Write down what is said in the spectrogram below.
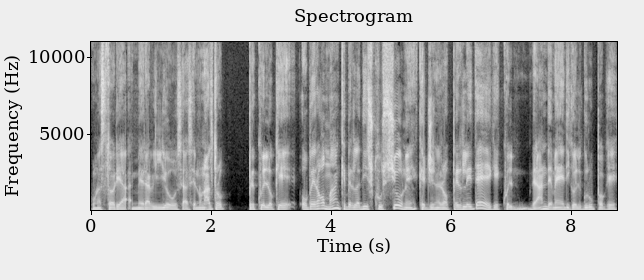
una storia meravigliosa, se non altro per quello che operò, ma anche per la discussione che generò, per le idee che quel grande medico, il gruppo che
